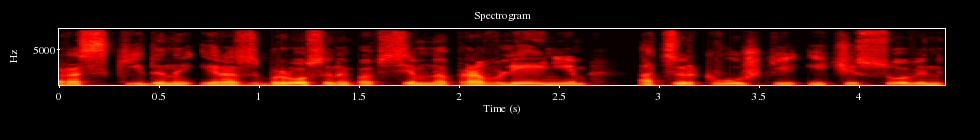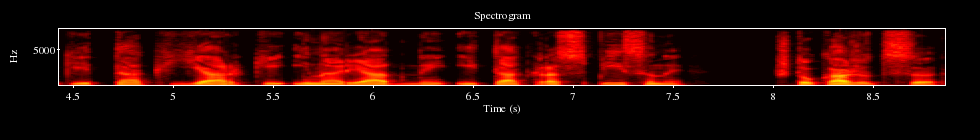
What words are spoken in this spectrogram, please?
раскиданы и разбросаны по всем направлениям, а церквушки и часовенки так яркие и нарядные и так расписаны, что, кажется,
